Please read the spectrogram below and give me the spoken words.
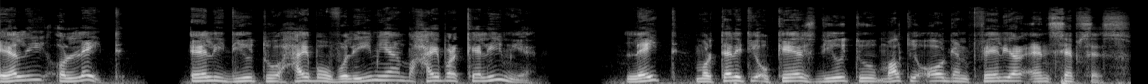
early or late. Early due to hypovolemia and hyperkalemia. Late mortality occurs due to multi organ failure and sepsis.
